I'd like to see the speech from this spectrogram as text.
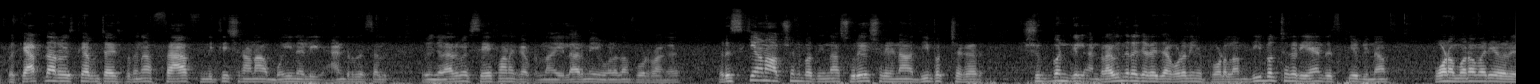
இப்போ கேப்டன் வைஸ் கேப்டன் சாய்ஸ் பார்த்தீங்கன்னா Faf Nitish Rana Moeen Ali Andrew Russell இவங்க எல்லாருமே சேஃபான கேப்டன் தான். எல்லாருமே இவங்கள தான் போடுறாங்க. ரிஸ்கியான ஆப்ஷன் பார்த்தீங்கன்னா சுரேஷ் ரெய்னா தீபக் சகர் சுப்மன் கில் அண்ட் ரவீந்திர ஜடேஜா கூட நீங்கள் போடலாம். தீபக் சகர் ஏன் ரிஸ்கி அப்படின்னா போன முறை மாதிரி அவர்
